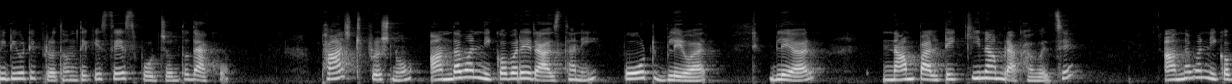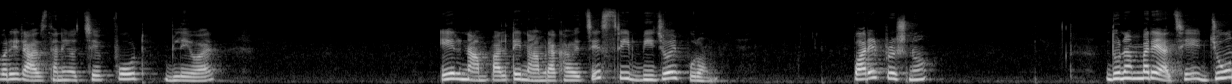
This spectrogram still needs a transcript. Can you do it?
ভিডিওটি প্রথম থেকে শেষ পর্যন্ত দেখো। ফার্স্ট প্রশ্ন, আন্দামান নিকোবরের রাজধানী পোর্ট ব্লেয়ার ব্লেয়ার নাম পাল্টে কী নাম রাখা হয়েছে? আন্দামান নিকোবরের রাজধানী হচ্ছে পোর্ট ব্লেয়ার। এর নাম পাল্টে নাম রাখা হয়েছে শ্রী বিজয়পুরম। পরের প্রশ্ন, দু নম্বরে আছে, জুন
